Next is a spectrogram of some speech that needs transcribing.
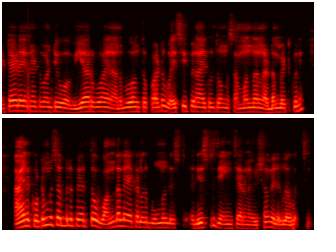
రిటైర్డ్ అయినటువంటి ఓ విఆర్ఓ ఆయన అనుభవంతో పాటు వైసీపీ నాయకులతో ఉన్న సంబంధాలను అడ్డం పెట్టుకుని ఆయన కుటుంబ సభ్యుల పేరుతో వందల ఎకరాల భూములు రిజిస్టర్ చేయించారనే విషయం వెలుగులోకి వచ్చింది.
